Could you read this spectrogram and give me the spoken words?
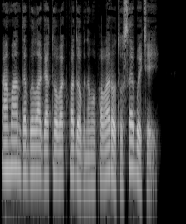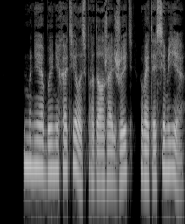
Аманда была готова к подобному повороту событий. Мне бы не хотелось продолжать жить в этой семье.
